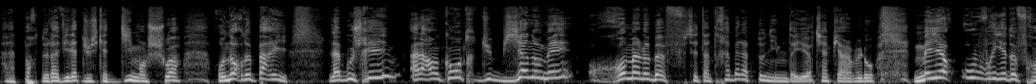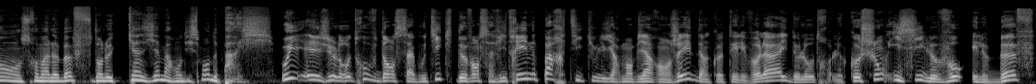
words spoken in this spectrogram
à la porte de la Villette jusqu'à dimanche soir au nord de Paris. La boucherie à la rencontre du bien nommé Romain Leboeuf. C'est un très bel aptonyme d'ailleurs, tiens Pierre Herbulot. Meilleur ouvrier de France, Romain Leboeuf, dans le 15e arrondissement de Paris. Oui, et je le retrouve dans sa boutique, devant sa vitrine, particulièrement bien rangée. D'un côté les volailles, de l'autre le cochon, ici le veau et le bœuf.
